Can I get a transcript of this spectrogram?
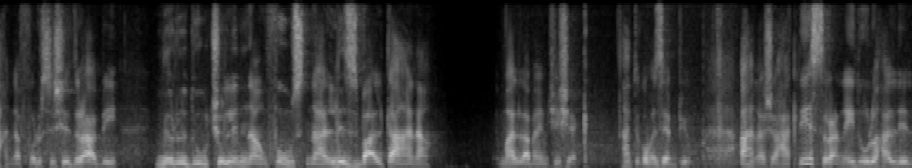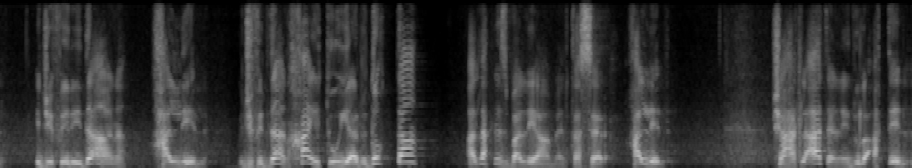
Aħna forsi xi drabi nirriduċu lilna nfusna għall-iżball tagħna. Imma Alla ma jimxiex hekk. Ħantikom eżempju. Aħna xi ħadd li jisraq ngħidulu ħalliel. Jiġifieri dan ħalliel. Jiġifieri dan ħajtu hija ridotta għal dak l-iżball li għamel, tas-serq. Ħalliel. Xi ħadd li qatel ngħidulu qattiel.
